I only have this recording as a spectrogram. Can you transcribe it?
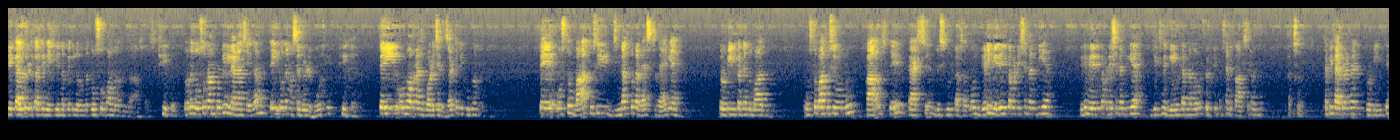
ਜੇ ਕੈਲਕੂਲੇਟ ਕਰਕੇ ਦੇਖ ਲਈਏ 90 ਕਿਲੋ ਬੰਦਾ 200 ਪਾਉਂਡ ਦਾ ਹੁੰਦਾ ਆਸ-ਪਾਸ। ਠੀਕ ਹੈ। ਤਾਂ ਉਹਨੇ 200 ਗ੍ਰਾਮ ਪ੍ਰੋਟੀਨ ਲੈਣਾ ਚਾਹੀਦਾ ਤੇ ਹੀ ਉਹਦੇ ਮਸਲ ਬਿਲਡ ਹੋਣਗੇ। ਠੀਕ ਹੈ। ਤੇ ਹੀ ਉਹਨੂੰ ਆਪਣਾ ਬੋਡੀ 'ਚ ਰਿਜ਼ਲਟ ਦਿਖੂਗਾ। ਤੇ ਉਸ ਤੋਂ ਬਾਅਦ ਤੁਸੀਂ ਜਿੰਨਾ ਤੁਹਾਡਾ ਰੈਸਟ ਰਹਿ ਗਿਆ ਪ੍ਰੋਟੀਨ ਕੱਢਣ ਤੋਂ ਬਾਅਦ ਉਸ ਤੋਂ ਬਾਅਦ ਤੁਸੀਂ ਉਹਨੂੰ ਕਾਰਬਸ ਤੇ ਫੈਟਸ ਡਿਸਟ੍ਰੀਬਿਊਟ ਕਰ ਸਕਦੇ ਹੋ ਜਿਹੜੀ ਮੇਰੀ ਰਿਕਮੈਂਡੇਸ਼ਨ ਰਹਿੰਦੀ ਹੈ ਜਿਹੜੀ ਮੇਰੀ ਰਿਕਮੈਂਡੇਸ਼ਨ ਰਹਿੰਦੀ ਹੈ ਜਿਸ ਨੇ ਗੇਨ ਕਰਨਾ ਉਹਨੂੰ 50% ਕਾਰਬਸ ਰੱਖਣਾ ਅੱਛਾ। 35% ਪ੍ਰੋਟੀਨ ਤੇ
